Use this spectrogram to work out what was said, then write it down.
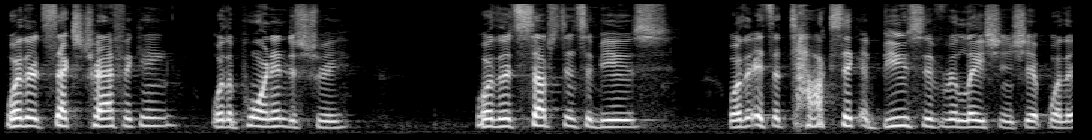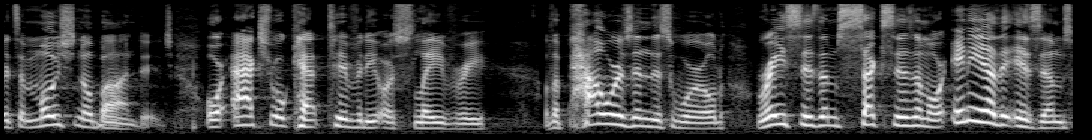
whether it's sex trafficking or the porn industry, whether it's substance abuse, whether it's a toxic, abusive relationship, whether it's emotional bondage or actual captivity or slavery, the powers in this world, racism, sexism, or any other isms,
